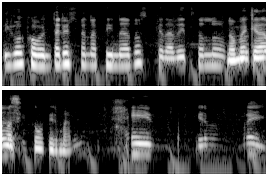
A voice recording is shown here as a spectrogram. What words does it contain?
digo comentarios tan atinados que David solo. No me queda más que confirmarlo. Ay, güey.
